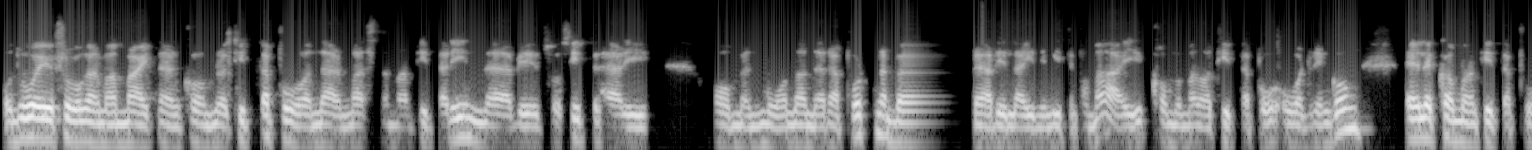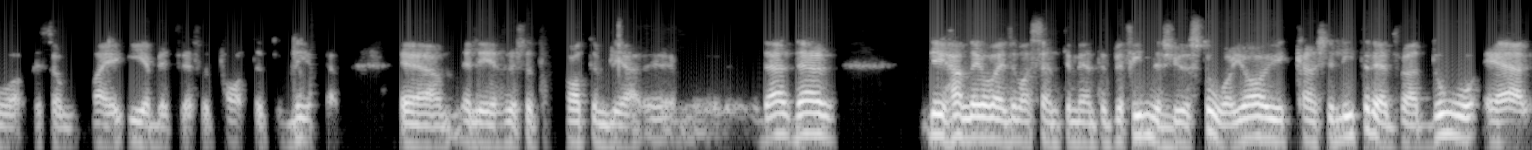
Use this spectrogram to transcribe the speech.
Och då är frågan vad marknaden kommer att titta på närmast när man tittar in när vi så sitter här i om en månad när rapporterna börjar rilla in i mitten på maj. Kommer man att titta på orderingång eller kommer man att titta på liksom, vad ebit-resultatet blev? Eh, eller resultaten blir... Eh, där, där det handlar ju om var sentimentet befinner sig just då. Jag är kanske lite rädd för att då är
